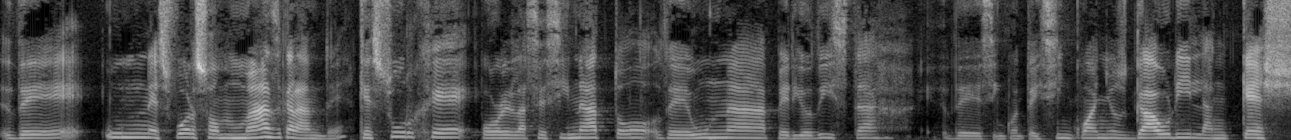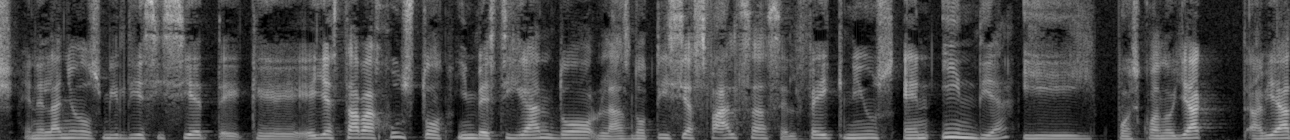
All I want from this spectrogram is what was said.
de un esfuerzo más grande que surge por el asesinato de una periodista de 55 años, Gauri Lankesh, en el año 2017, que ella estaba justo investigando las noticias falsas, el fake news en India, y pues cuando ya había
